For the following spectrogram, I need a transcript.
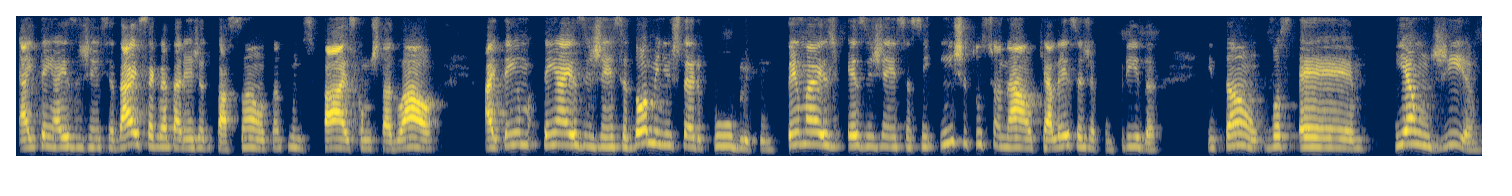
aí tem a exigência das secretarias de educação, tanto municipais como estadual, aí tem, uma, tem a exigência do Ministério Público, tem uma exigência assim, institucional que a lei seja cumprida. Então, você, é, e é um dia,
